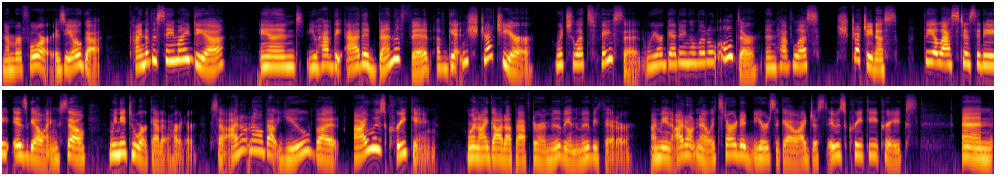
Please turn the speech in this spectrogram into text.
Number four is yoga. Kind of the same idea. And you have the added benefit of getting stretchier, which let's face it, we are getting a little older and have less stretchiness. The elasticity is going. So we need to work at it harder. So I don't know about you, but I was creaking when I got up after a movie in the movie theater. I mean, I don't know. It started years ago. I just, it was creaky creaks. And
